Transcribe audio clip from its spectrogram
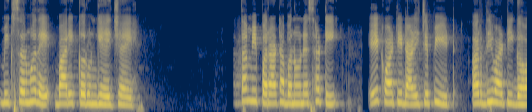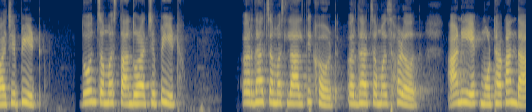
मिक्सरमध्ये बारीक करून घ्यायचे आहे. आता मी पराठा बनवण्यासाठी एक वाटी डाळीचे पीठ अर्धी वाटी गव्हाचे पीठ दोन चमच तांदूळाचे पीठ अर्धा चमच लाल तिखट अर्धा चमच हळद आणि एक मोठा कांदा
